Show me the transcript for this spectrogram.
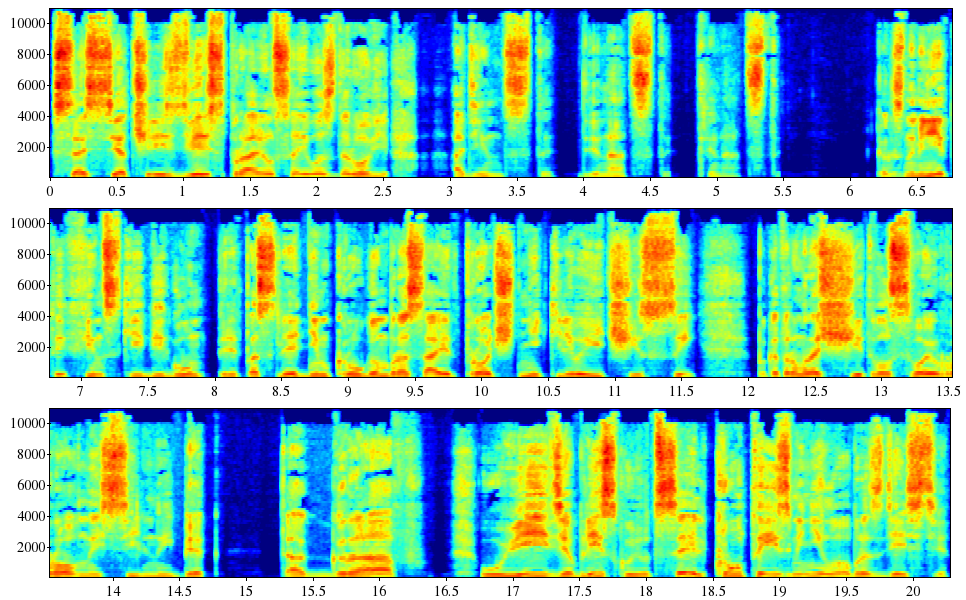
сосед через дверь справился о его здоровье, 11, 12, 13 как знаменитый финский бегун перед последним кругом бросает прочь никелевые часы, по которым рассчитывал свой ровный сильный бег. Так граф, увидя близкую цель, круто изменил образ действия.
